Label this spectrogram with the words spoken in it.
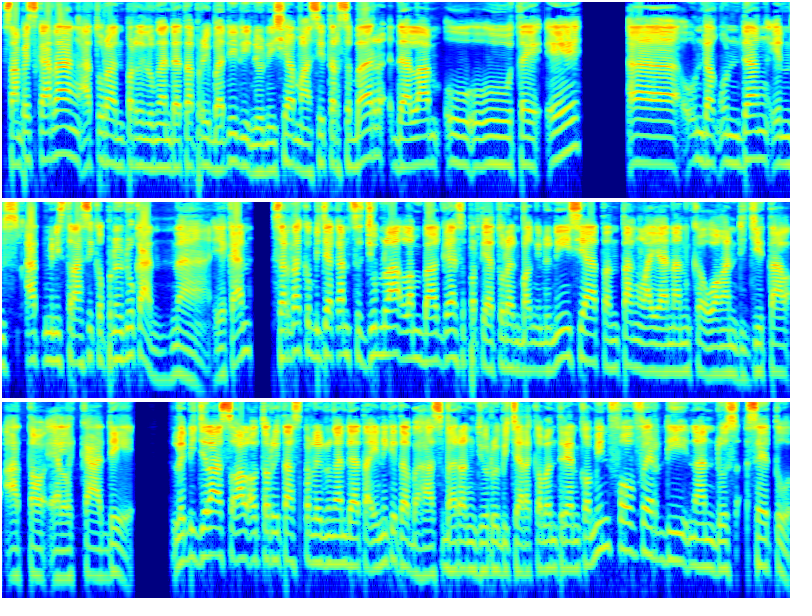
Sampai sekarang aturan perlindungan data pribadi di Indonesia masih tersebar dalam UU UTE uh, Undang-Undang Administrasi Kependudukan. Nah, ya kan? Serta kebijakan sejumlah lembaga seperti aturan Bank Indonesia tentang layanan keuangan digital atau LKD. Lebih jelas soal otoritas perlindungan data ini kita bahas bareng juru bicara Kementerian Kominfo Ferdi Nandus Setu.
